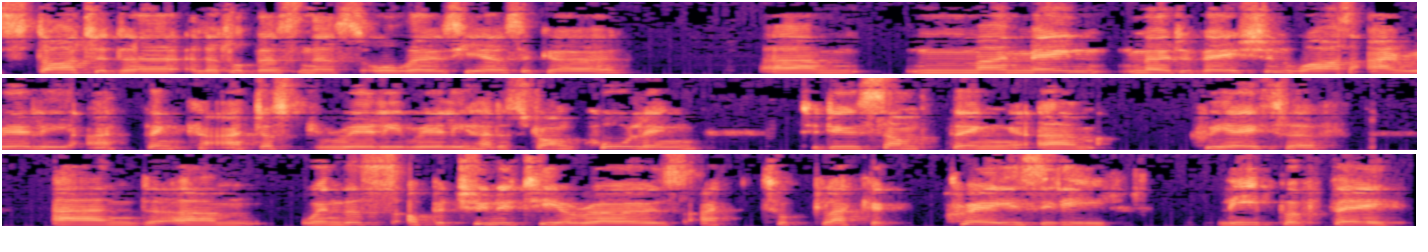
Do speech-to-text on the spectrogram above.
started a, a, little business all those years ago. Um, my main motivation was I really, I think I just really, really had a strong calling to do something um, creative. And um, when this opportunity arose, I took like a crazy leap of faith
